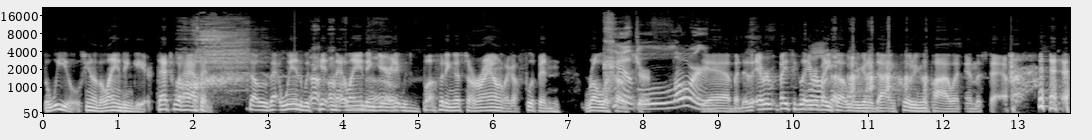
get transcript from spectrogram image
the wheels. You know, the landing gear. That's what Oh. happened." So that wind was hitting that Oh, landing gear, and it was buffeting us around like a flipping roller Good coaster. lord. Yeah, but every, basically Well- everybody thought we were going to die, including the pilot and the staff.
